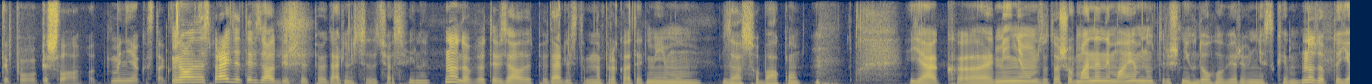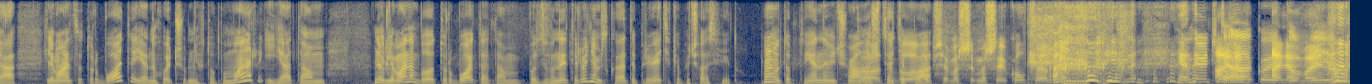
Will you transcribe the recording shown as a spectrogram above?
типу, пішла. От мені якось так Ну, але насправді ти взяла більше відповідальності за час війни. Ну, тобто, ти взяла відповідальність, там, наприклад, як мінімум за собаку. Як е, мінімум за те, що в мене немає внутрішніх договірів ні з ким. Ну, тобто, я для мене це турбота, я не хочу, щоб ніхто помер, і я там. Ну, для мене була турбота там подзвонити людям, сказати привіт, яке почалась війна. Ну, тобто я не відчувала, Да, що це це була типа. вообще маши, маши, кол-центр. я, не, я не відчувала, Алло, Дякую алло. Вайна.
